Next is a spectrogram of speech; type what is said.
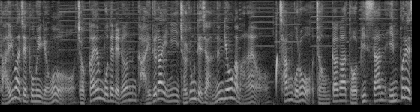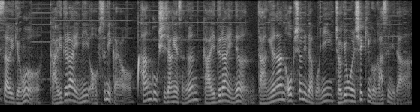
다이와 제품의 경우 저가형 모델에는 가이드라인이 적용되지 않는 경우가 많아요. 참고로 정가가 더 비싼 인프레사의 경우 가이드라인이 없으니까요. 한국 시장에서는 가이드라인은 당연한 옵션이다 보니 적용을 시킨 것 같습니다.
